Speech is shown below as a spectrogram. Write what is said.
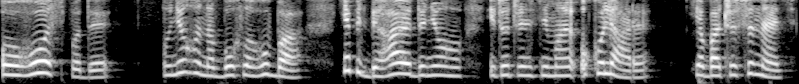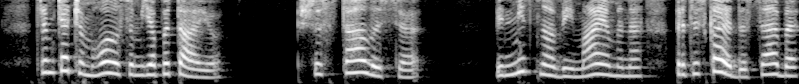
О, Господи! У нього набухла губа. Я підбігаю до нього, і тут він знімає окуляри. Я бачу синець. Тремтячим голосом я питаю Що сталося? Він міцно обіймає мене, притискає до себе,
